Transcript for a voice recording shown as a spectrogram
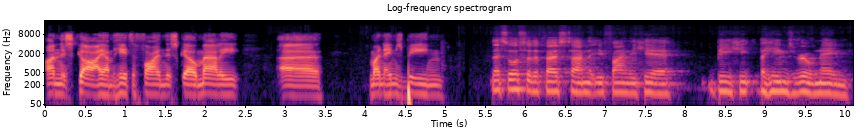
I'm this guy. I'm here to find this girl, Malli. Uh, my name's Bheem." That's also the first time that you finally hear Bheem's real name.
